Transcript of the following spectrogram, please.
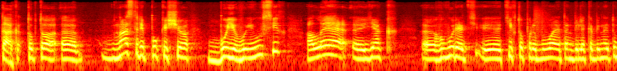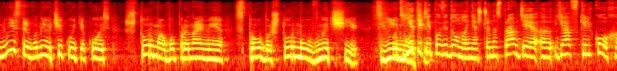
Так, тобто е, настрій поки що бойовий у всіх, але е, як е, говорять е, ті, хто перебуває там біля кабінету міністрів, вони очікують якогось штурму або принаймні спроби штурму вночі цієї От ночі. є такі повідомлення, що насправді е, я в кількох е,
